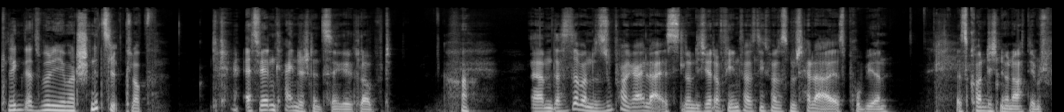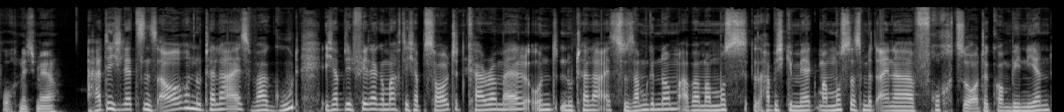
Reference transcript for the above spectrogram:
Klingt, als würde jemand Schnitzel klopfen. Es werden keine Schnitzel geklopft. Ha. Ähm, das ist aber eine super geile Eisdiele und ich werde auf jeden Fall das nächste Mal das Nutella-Eis probieren. Das konnte ich nur nach dem Spruch nicht mehr. Hatte ich letztens auch. Nutella-Eis war gut. Ich habe den Fehler gemacht, ich habe Salted Caramel und Nutella-Eis zusammengenommen, aber man muss, habe ich gemerkt, man muss das mit einer Fruchtsorte kombinieren,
